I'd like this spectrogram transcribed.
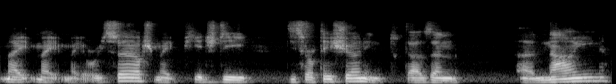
my, my, my research, my PhD dissertation in 2009,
